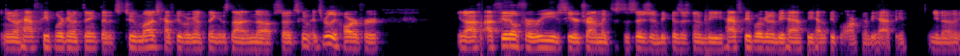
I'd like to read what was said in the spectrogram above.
you know, half people are going to think that it's too much. Half people are going to think it's not enough. So it's going to, it's really hard for, you know, I, I feel for Reeves here trying to make this decision because there's going to be half people are going to be happy, half people aren't going to be happy. You know,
